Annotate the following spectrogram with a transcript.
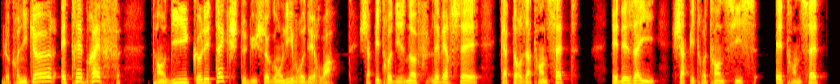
Le chroniqueur est très bref, tandis que les textes du second livre des rois, chapitre 19, les versets 14 à 37, et d'Ésaïe, chapitre 36 et 37,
